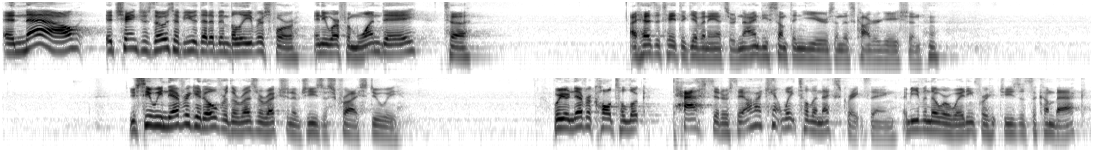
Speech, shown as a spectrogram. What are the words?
and now it changes those of you that have been believers for anywhere from one day to I hesitate to give an answer 90 something years in this congregation. you see, we never get over the resurrection of Jesus Christ, do we? We are never called to look past it or say, oh, I can't wait till the next great thing, I mean, even though we're waiting for Jesus to come back.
